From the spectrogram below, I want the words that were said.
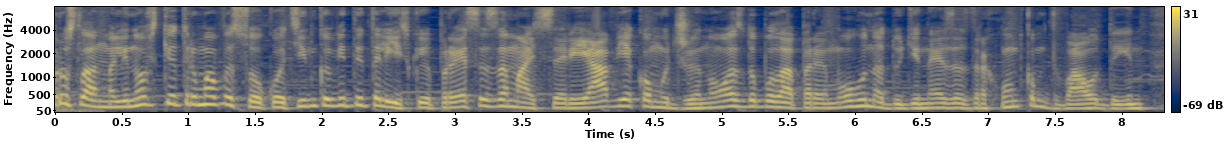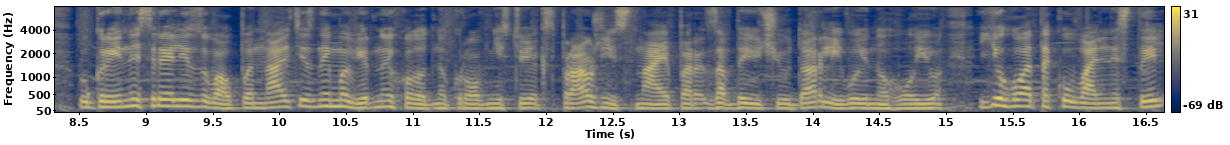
Руслан Маліновський отримав високу оцінку від італійської преси за матч серії в якому Дженоа здобула перемогу над Удінезе з рахунком 2-1. Українець реалізував пенальті з неймовірною холоднокровністю, як справжній снайпер, завдаючи удар лівою ногою. Його атакувальний стиль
